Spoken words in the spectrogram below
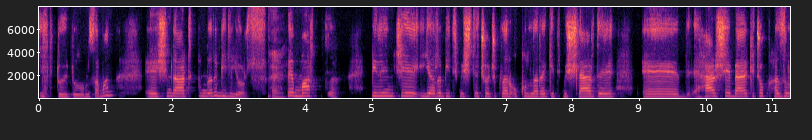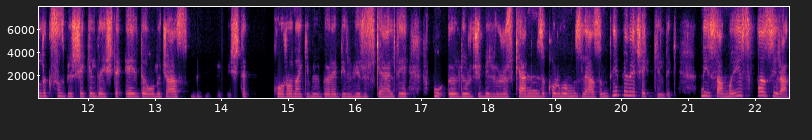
ilk duyduğum zaman. Eee, şimdi artık bunları biliyoruz Evet. ve marttı. 1. yarı bitmişti, çocuklar okullara gitmişlerdi. Eee, her şey belki çok hazırlıksız bir şekilde, işte, evde olacağız, işte, korona gibi böyle bir virüs geldi, bu öldürücü bir virüs, kendimizi korumamız lazım deyip eve çekildik. Nisan, mayıs, haziran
